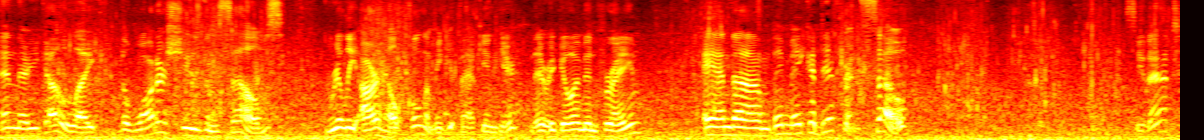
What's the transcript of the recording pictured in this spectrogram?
And there you go, like the water shoes themselves really are helpful. Let me get back in here. There we go, I'm in frame. And um, they make a difference. So, see that?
